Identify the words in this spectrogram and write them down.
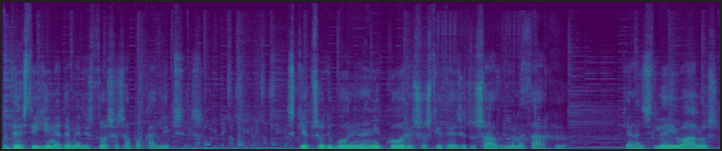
Δες τι γίνεται με τις τόσες αποκαλύψεις. Σκέψω ότι μπορεί να είναι η κόρη σου στη θέση του αύριο μεθαύριο και να της λέει ο άλλος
